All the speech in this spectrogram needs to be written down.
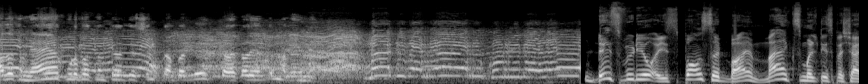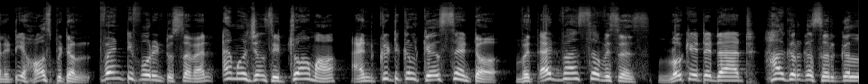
ಅದಕ್ಕೆ ನ್ಯಾಯ ಕೊಡ್ಬೇಕಂತ ಹೇಳಿ ತಮ್ಮಲ್ಲಿ ಕಳಕಳಿಯಿಂದ ಮನವಿ ಮಾಡ್ತೀವಿ. This video is sponsored by Max Multi Speciality Hospital 24 into 7 emergency trauma and critical care center with advanced services located at Hagarga Circle,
